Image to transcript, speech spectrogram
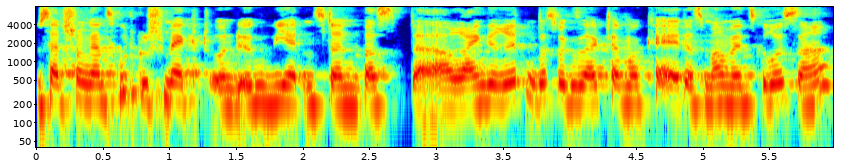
Es hat schon ganz gut geschmeckt und irgendwie hat uns dann was da reingeritten, dass wir gesagt haben, okay, das machen wir jetzt größer.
